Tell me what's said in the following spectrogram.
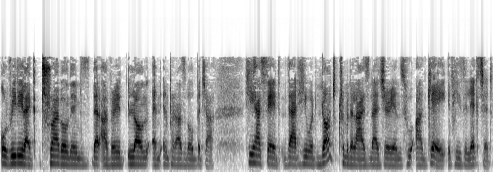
or really like tribal names that are very long and impronounceable. But yeah, he has said that he would not criminalize Nigerians who are gay if he's elected.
